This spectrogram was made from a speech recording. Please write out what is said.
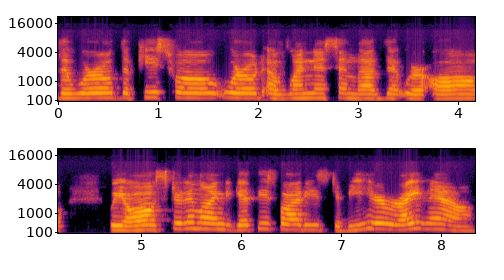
the world, the peaceful world of oneness and love that we're all, we all stood in line to get these bodies to be here right now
